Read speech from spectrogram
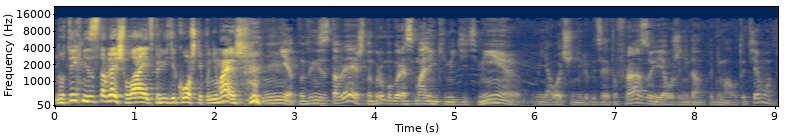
Но ты их не заставляешь лаять при виде кошки, понимаешь? Нет, ну ты не заставляешь, но, грубо говоря, с маленькими детьми, меня очень не любят за эту фразу, и я уже недавно поднимал эту тему,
